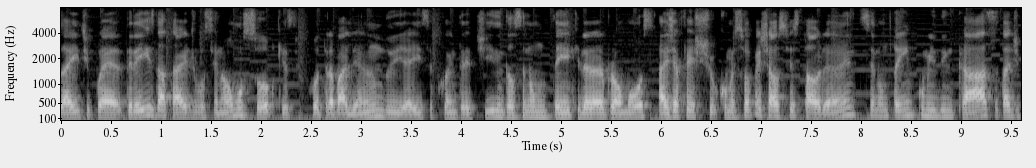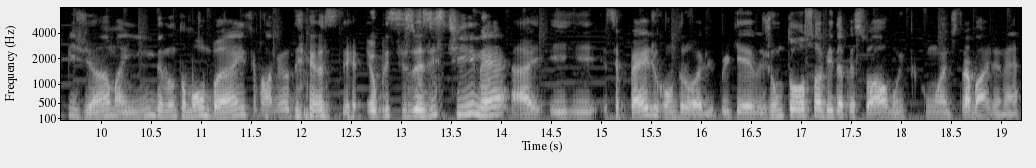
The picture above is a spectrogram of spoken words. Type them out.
aí tipo é três da tarde você não almoçou, porque você ficou trabalhando e aí você ficou entretido, então você não tem aquele horário para almoço. Aí já fechou, começou a fechar os restaurantes, você não tem comida em casa, você tá de pijama ainda, não tomou um banho, você fala, meu Deus, eu preciso existir, né? Aí e você perde o controle, porque juntou sua vida pessoal muito com a de trabalho, né?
